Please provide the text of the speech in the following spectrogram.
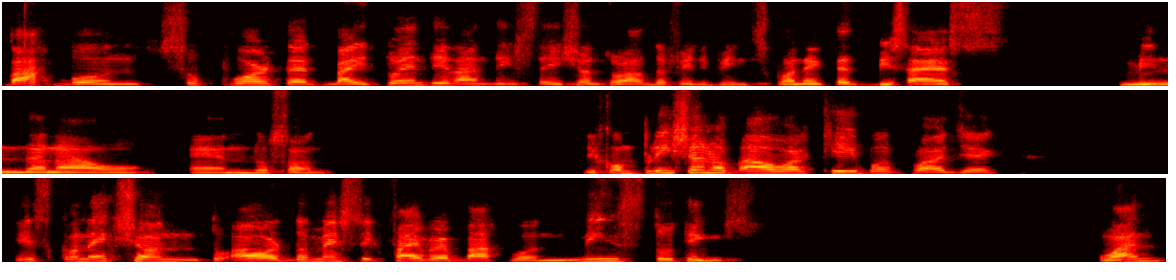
backbone supported by 20 landing stations throughout the Philippines, connected Visayas, Mindanao, and Luzon. The completion of our cable project is connection to our domestic fiber backbone means two things. One,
